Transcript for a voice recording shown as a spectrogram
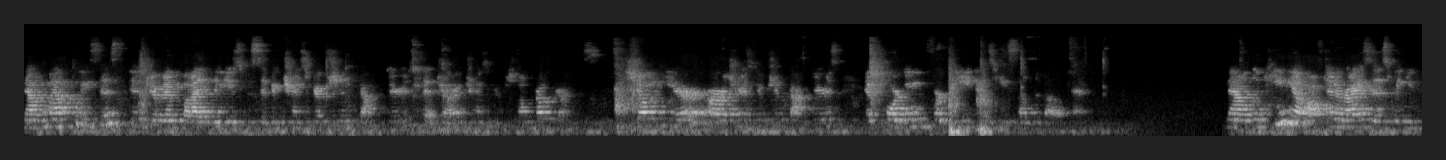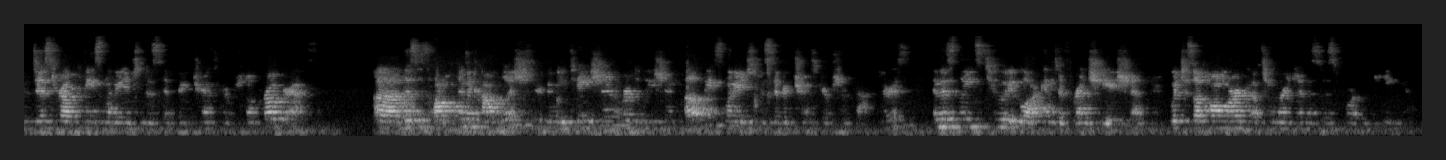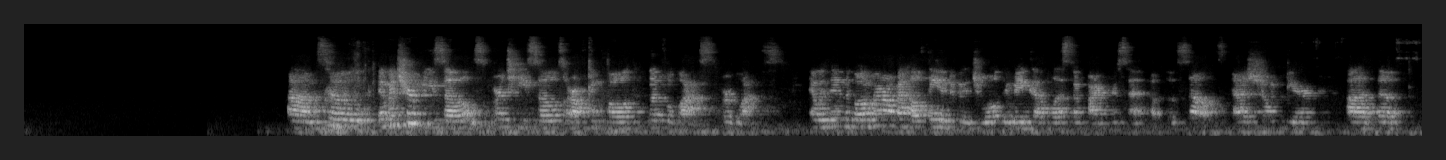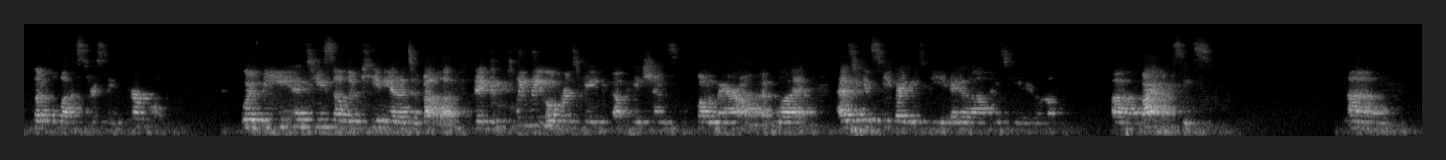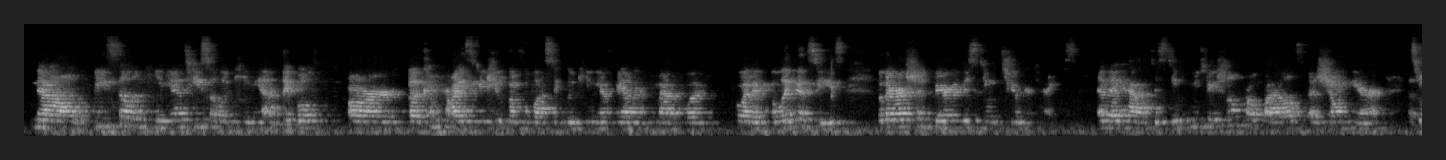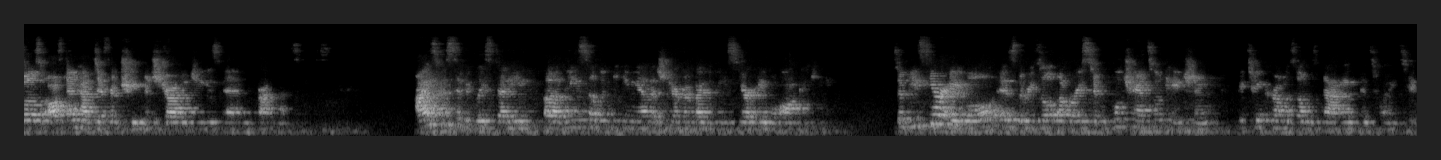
Now, hematopoiesis is driven by the specific transcription factors that drive transcriptional programs. Shown here are transcription factors important for B and T cell development. Now, leukemia often arises when you disrupt these lineage-specific transcriptional programs. Uh, this is often accomplished through the mutation or deletion of these lineage-specific transcription factors, and this leads to a block in differentiation, which is a hallmark of tumorigenesis for leukemia. Um, so immature B cells or T cells are often called lymphoblasts or blasts. And within the bone marrow of a healthy individual, they make up less than 5% of those cells. As shown here, uh, the lymphoblasts are stained purple. When B and T cell leukemia develop, they completely overtake a patient's bone marrow and blood, as you can see by these B, ALL, and T ALL uh, biopsies. Um, now, B cell leukemia, T cell leukemia, they both are uh, comprise the acute lymphoblastic leukemia family of hematopoietic malignancies, but they're actually very distinct tumor types. And they have distinct mutational profiles, as shown here, as well as often have different treatment strategies and prognosis. I specifically studied uh, B-cell leukemia that's driven by the BCR-ABL oncogene. So BCR-ABL is the result of a reciprocal translocation between chromosomes 9 and 22.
